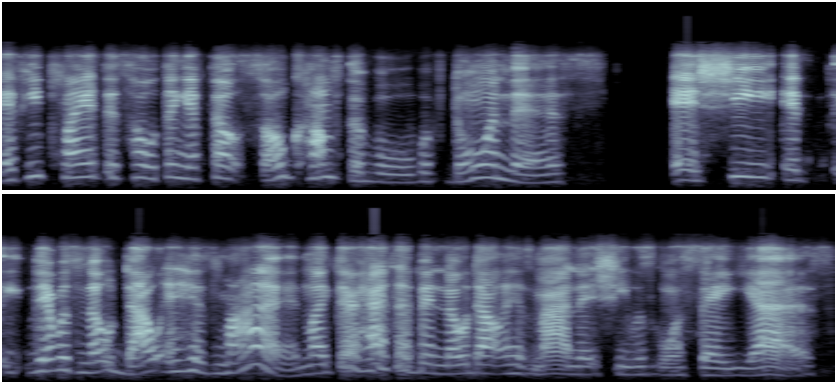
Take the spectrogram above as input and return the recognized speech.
if he planned this whole thing and felt so comfortable with doing this, and she it, there was no doubt in his mind. Like there has to have been no doubt in his mind that she was going to say yes.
